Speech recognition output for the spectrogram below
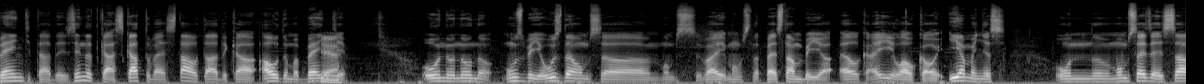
beņķi tādi, zinot, kā skatuvē stāv tādi kā auduma beņķi. Jā. Un, un, un mums bija uzdevums, mums, vai, mums pēc tam bija LKI laukauja iemaņas, un mums vajadzēja sa,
